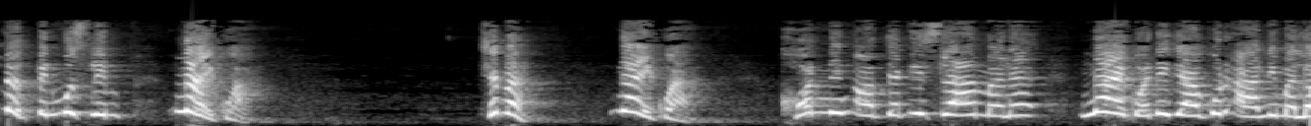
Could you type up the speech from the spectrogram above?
เลิกเป็นมุสลิมง่ายกว่า ใช่ปะง่ายกว่า คนหนึ่งออกจากอิสลามมานะ ง่ายกว่าที่จะเอากุรอานนี่มาล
